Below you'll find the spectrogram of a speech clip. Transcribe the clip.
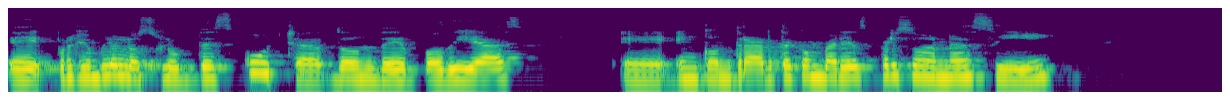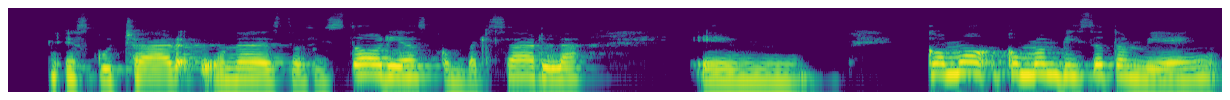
eh, por ejemplo los clubes de escucha, donde podías eh, encontrarte con varias personas y escuchar una de estas historias, conversarla. ¿Cómo, ¿cómo, han visto también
